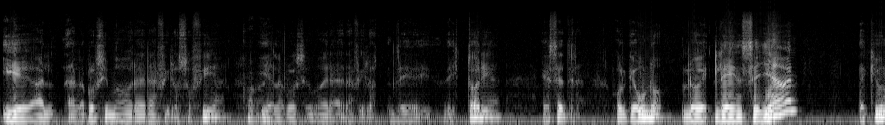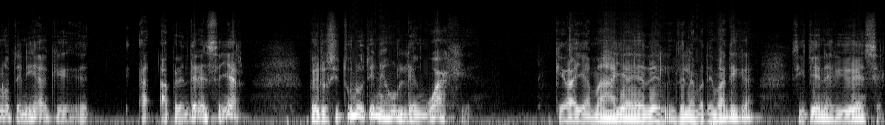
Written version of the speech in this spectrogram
y a, la próxima hora era filosofía y a la próxima hora era de, de, historia, etcétera. Porque a uno le enseñaban que uno tenía que eh, aprender a enseñar. Pero si tú no tienes un lenguaje que vaya más allá de, la matemática, si tienes vivencias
